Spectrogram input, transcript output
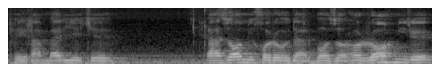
پیغمبریه که غذا می‌خوره و در بازارها راه میره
